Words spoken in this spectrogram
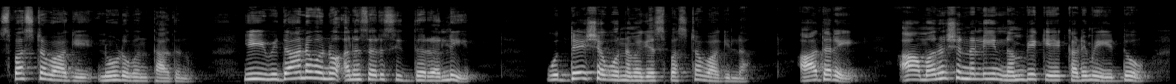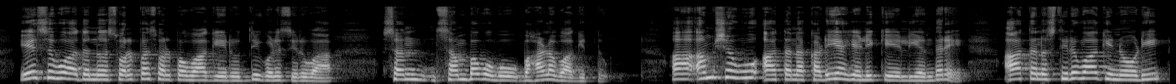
ಸ್ಪಷ್ಟವಾಗಿ ನೋಡುವಂತಾದನು. ಈ ವಿಧಾನವನ್ನು ಅನುಸರಿಸಿದ್ದರಲ್ಲಿ ಉದ್ದೇಶವು ನಮಗೆ ಸ್ಪಷ್ಟವಾಗಿಲ್ಲ. ಆದರೆ ಆ ಮನುಷ್ಯನಲ್ಲಿ ನಂಬಿಕೆ ಕಡಿಮೆ ಇದ್ದು, ಯೇಸುವು ಅದನ್ನು ಸ್ವಲ್ಪ ಸ್ವಲ್ಪವಾಗಿ ವೃದ್ಧಿಗೊಳಿಸಿರುವ ಸಂ, ಸಂಭವವು ಬಹಳವಾಗಿತ್ತು. ಆ ಅಂಶವು ಆತನ ಕಡೆಯ ಹೇಳಿಕೆಯಲ್ಲಿ ಅಂದರೆ ಆತನು ಸ್ಥಿರವಾಗಿ ನೋಡಿ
